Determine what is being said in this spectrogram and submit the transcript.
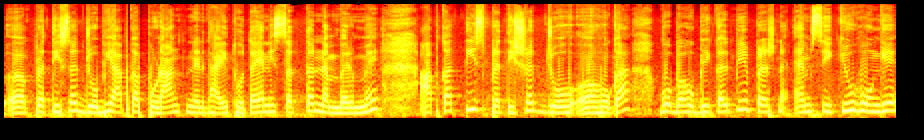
प्रतिशत जो भी आपका पूर्णांक निर्धारित होता है, यानी सत्तर नंबर में आपका तीस प्रतिशत जो होगा, वो बहुविकल्पीय प्रश्न एमसीक्यू होंगे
